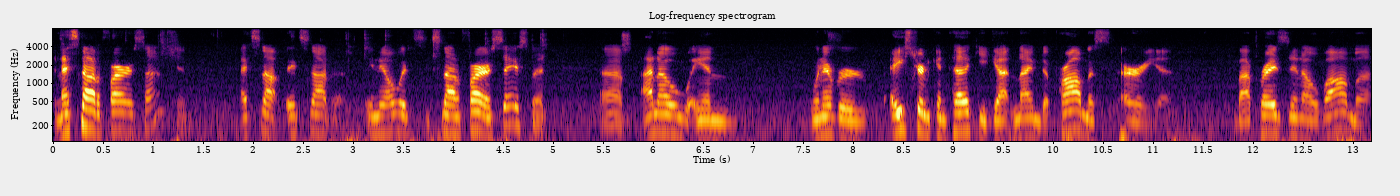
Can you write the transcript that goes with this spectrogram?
and that's not a fair assumption. That's not, it's not, you know, it's, it's not a fair assessment. Uh, I know in whenever Eastern Kentucky got named a promise area by President Obama,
